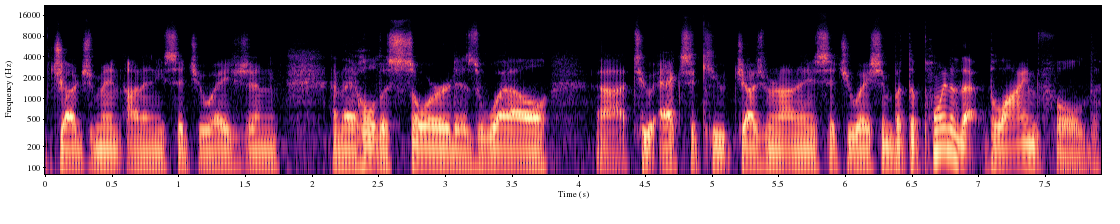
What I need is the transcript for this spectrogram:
judgment on any situation. And they hold a sword as well uh, to execute judgment on any situation. But the point of that blindfold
